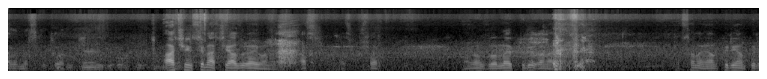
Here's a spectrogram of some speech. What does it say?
Kanadında sıkıntı var. Aç insin aç yazık hayvanı. Aç. Aç kuşlar. Hayvan zorlayıp duruyor kanadı. Baksana yampiri yampiri.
